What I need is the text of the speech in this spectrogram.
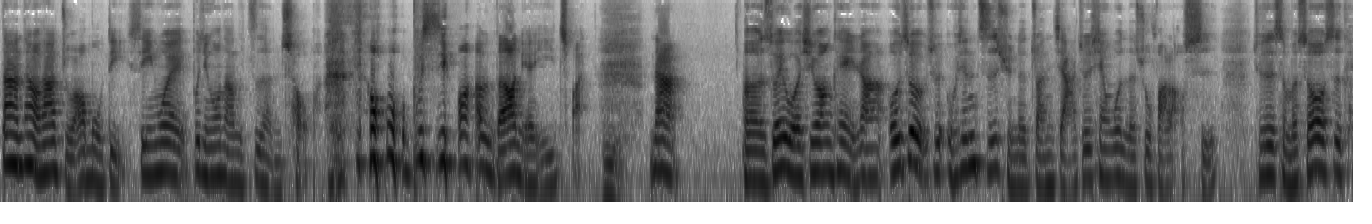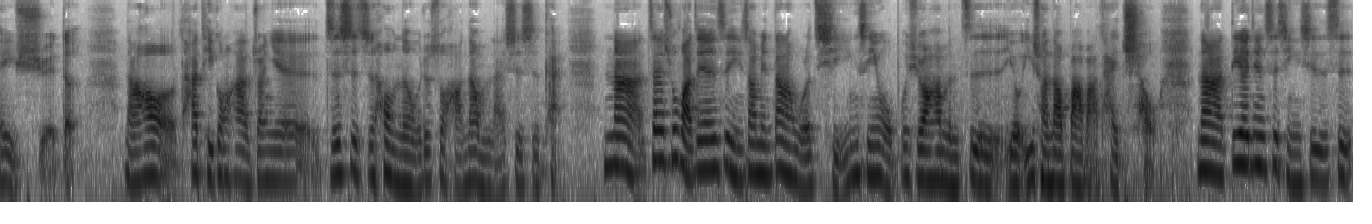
当然，他有他的主要目的，是因为不仅工厂的字很丑，然后我不希望他们得到你的遗传。嗯，那呃，所以我希望可以让，我就我先咨询的专家，就是先问的书法老师，就是什么时候是可以学的。然后他提供他的专业知识之后呢，我就说好，那我们来试试看。那在书法这件事情上面，当然我的起因是因为我不希望他们字有遗传到爸爸太丑。那第二件事情其实是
